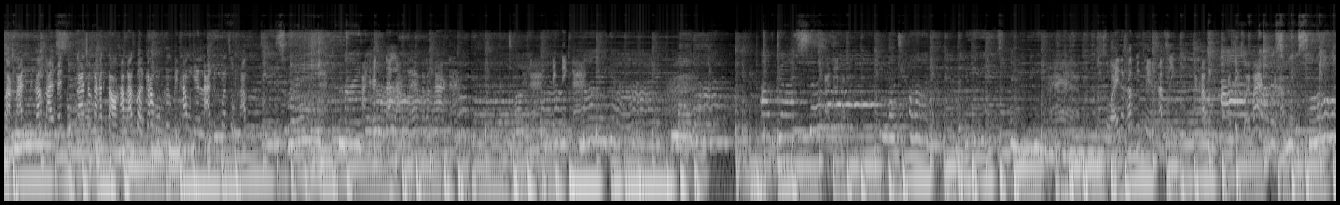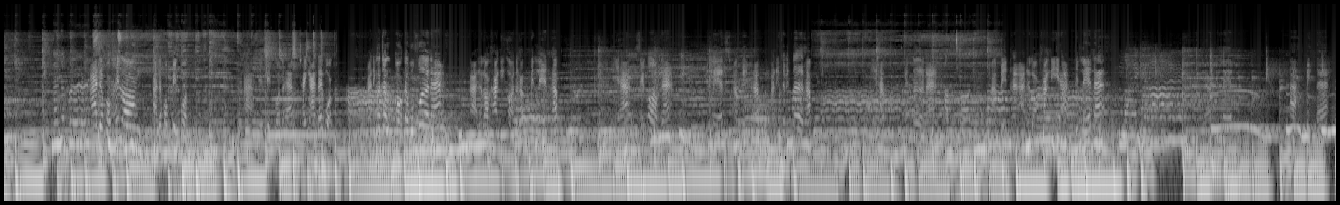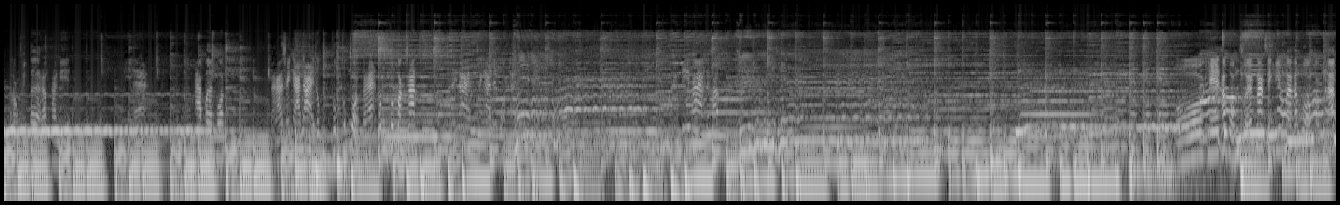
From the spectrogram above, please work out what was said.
ฝากร้านนิดนึงครับไลน์เฟซบุ๊กนะช่องทางการติดต่อครับร้านเปิด9โมงครึ่งปิด5โมงเย็นร้าน ดี๋ยวผมให้ลองอ่าเดี๋ยวผมปิดหมดอ่าเดี๋ยวปิดหมดนะครับใช้งานได้หมดอันนี้ก็จะออกแต่วูฟเฟอร์นะฮะอ่าเดี๋ยวลองข้างนี้ก่อนนะครับเป็นเลนครับนี่ฮะเสียงออกนะเป็นเลนอ่าปิดครับอันนี้ทวิตเตอร์ครับนี่ครับทวิตเตอร์นะอ่าปิดฮะอ่าเดี๋ยวลองข้างนี้ฮะปิดเลนนะนะเป็นเลนอะปิดนะลองทวิตเตอร์ครับข้างนี้นี่นะอะเปิดหมด ใช้งานได้ทุกทุกทุกหมดนะฮะทุกทุกฟังก์ชันใช้ได้ใช้งานได้หมดนะเสียงดีมากนะครับโอเคครับผมสวยมากเสียงดีมากครับผมขอบคุณครับ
